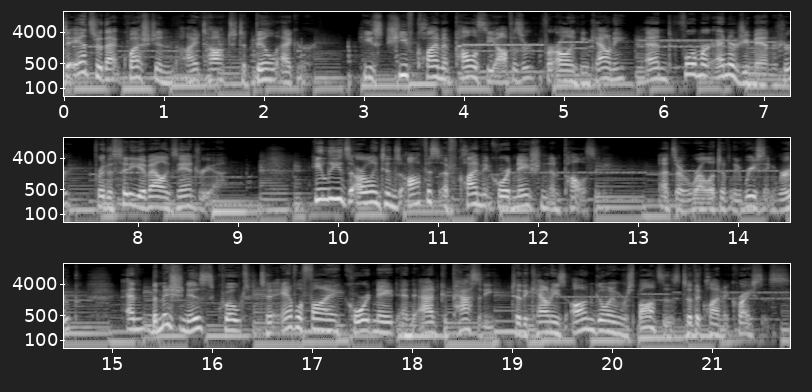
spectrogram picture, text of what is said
To answer that question, I talked to Bill Eger. He's Chief Climate Policy Officer for Arlington County and former energy manager for the city of Alexandria. He leads Arlington's Office of Climate Coordination and Policy. That's a relatively recent group, and the mission is, quote, to amplify, coordinate, and add capacity to the county's ongoing responses to the climate crisis.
